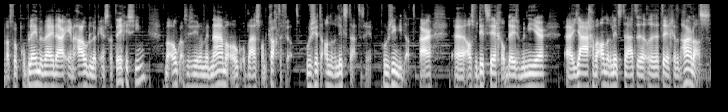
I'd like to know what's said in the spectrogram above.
wat voor problemen wij daar inhoudelijk en strategisch zien. Maar ook adviseren we met name ook op basis van het krachtenveld. Hoe zitten andere lidstaten erin? Hoe zien die dat? Waar, uh, als we dit zeggen op deze manier, uh, jagen we andere lidstaten uh, tegen het harnas.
